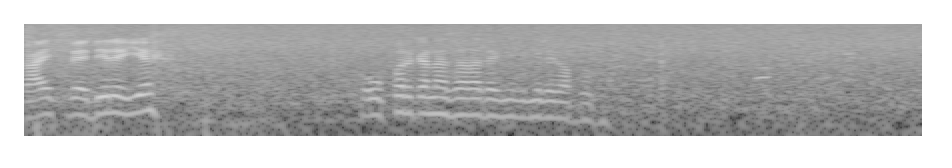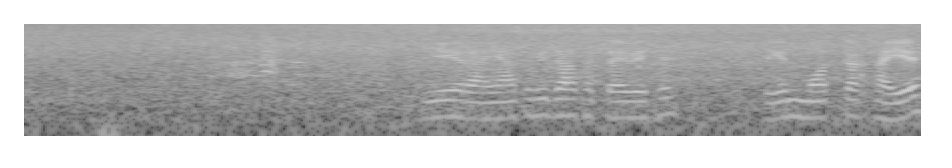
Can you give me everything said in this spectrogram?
गाइस रेडी रहिए। ऊपर का नज़ारा देखने को मिलेगा आप लोगों को। ये रहा यहाँ से भी जा सकता है वैसे लेकिन मौत का खाइए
